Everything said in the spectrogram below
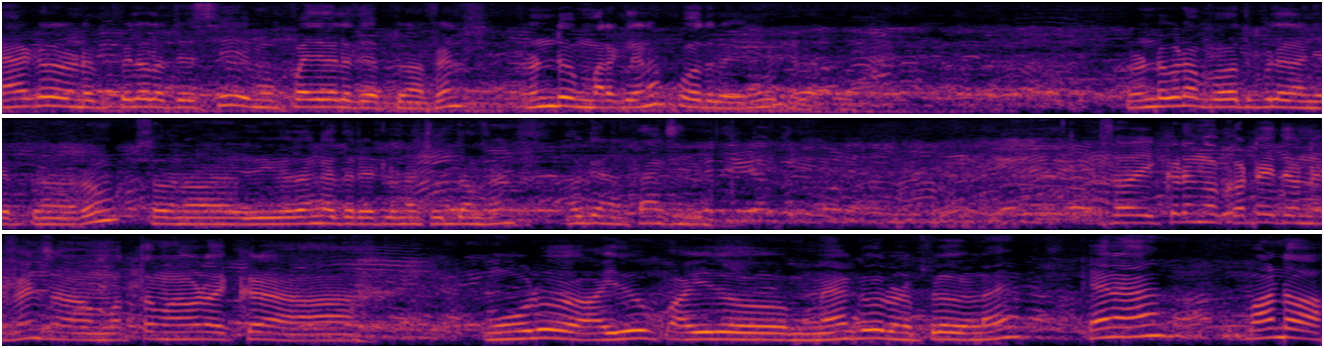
మేకలు రెండు పిల్లలు వచ్చేసి ముప్పై ఐదు వేలు చెప్తున్నారు ఫ్రెండ్స్. రెండు మరకలేనా పోతులు రెండు కూడా పోతు పిల్లలు అని చెప్తున్నారు. సో ఈ విధంగా అయితే రేట్లు ఉన్నాయి చూద్దాం ఫ్రెండ్స్. ఓకేనా థ్యాంక్స్ అండి. సో ఇక్కడ ఇంకొక కట్ట అయితే ఉన్నాయి ఫ్రెండ్స్. మొత్తం కూడా ఇక్కడ మూడు ఐదు ఐదు మేకలు రెండు పిల్లలు ఉన్నాయి. ఏనా? బాగుండవా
